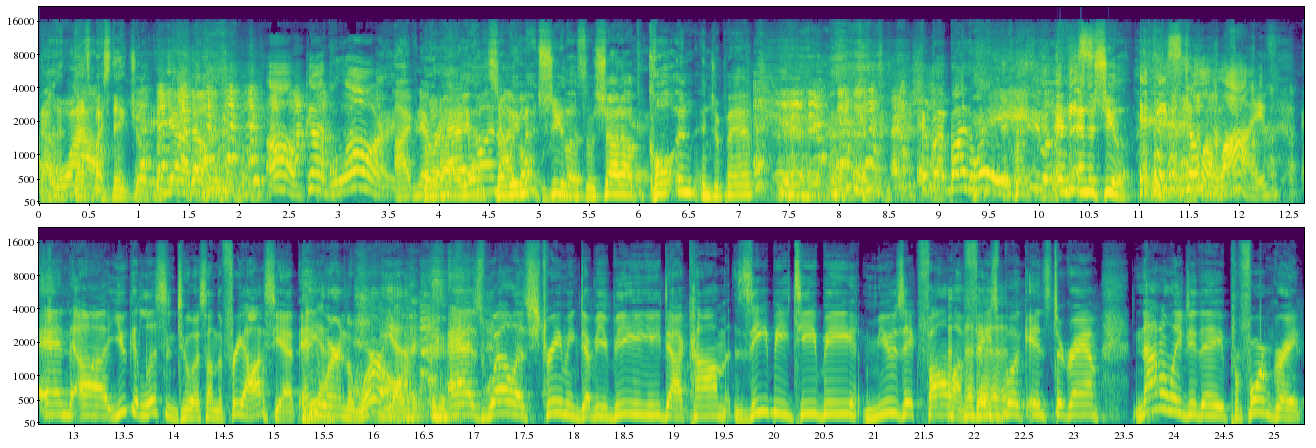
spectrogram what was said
Now, that- That's my snake joke. Yeah, no. Oh, good lord. I've never But, uh, had yeah, one. So we I've- met Sheila. So shout out to Colton in Japan And by, by the way, and, and to Sheila. if he's still alive. and uh, you can listen to us on the free Audacy app anywhere Yeah. in the world, Yeah. as well as streaming WBEE.com, ZBTB Music. Follow them on Facebook, Instagram. Not only do they perform great,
